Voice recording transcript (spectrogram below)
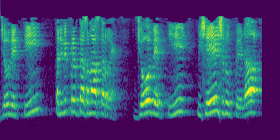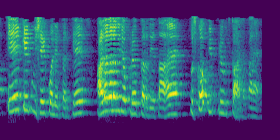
जो व्यक्ति पहले विप्रयुक्ता समास कर रहे हैं, जो व्यक्ति विशेष रूपेण एक एक विषय को लेकर के अलग अलग जो प्रयोग कर देता है, उसको विप्रयुक्त कहा जाता है।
